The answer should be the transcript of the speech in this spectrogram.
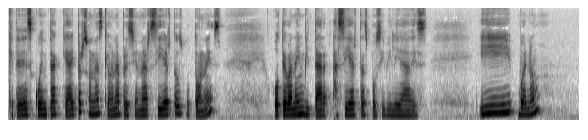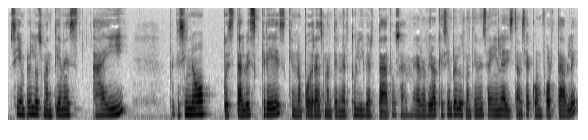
Que te des cuenta que hay personas que van a presionar ciertos botones o te van a invitar a ciertas posibilidades. Y bueno, siempre los mantienes ahí, porque si no, pues tal vez crees que no podrás mantener tu libertad. O sea, me refiero a que siempre los mantienes ahí en la distancia confortable,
